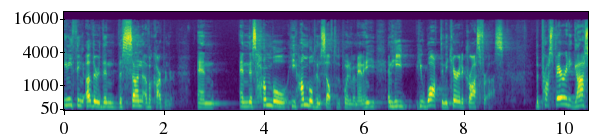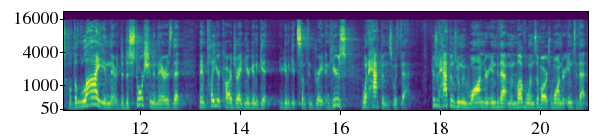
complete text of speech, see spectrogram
anything other than the son of a carpenter. And, and this humble, he humbled himself to the point of a man. He, and he, he walked and he carried a cross for us. The prosperity gospel, the lie in there, the distortion in there is that, man, play your cards right and you're gonna get, you're gonna get something great. And here's what happens with that. Here's what happens when we wander into that and when loved ones of ours wander into that.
